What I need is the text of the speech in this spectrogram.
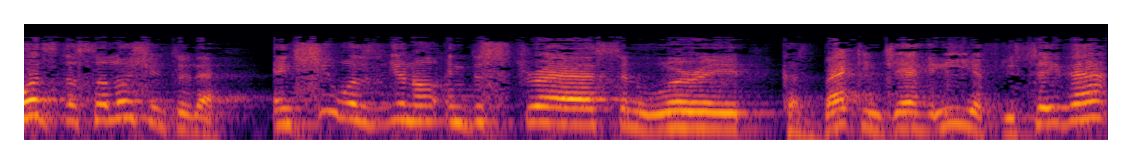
What's the solution to that? And she was, you know, in distress and worried, because back in Jahiliyyah, if you say that,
